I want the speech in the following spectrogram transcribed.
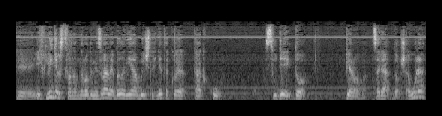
э, их лидерство над народом Израиля было необычное, не такое, как у судей до первого царя, до Шауля,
